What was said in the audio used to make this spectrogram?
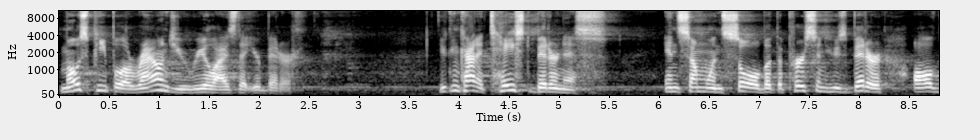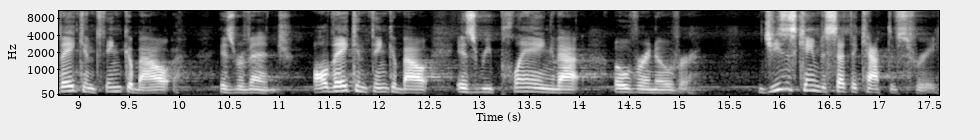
most people around you realize that you're bitter. You can kind of taste bitterness in someone's soul, but the person who's bitter, all they can think about is revenge. All they can think about is replaying that over and over. Jesus came to set the captives free.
